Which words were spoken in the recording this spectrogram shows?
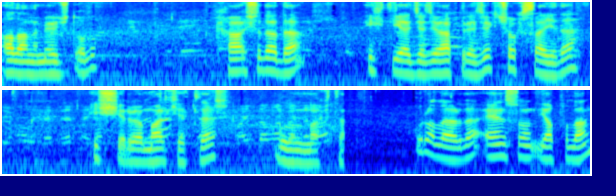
alanı mevcut olup karşıda da ihtiyaca cevap verecek çok sayıda iş yeri ve marketler bulunmakta. Buralarda en son yapılan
